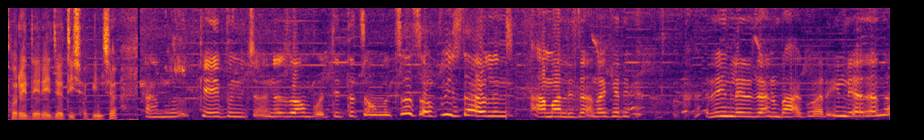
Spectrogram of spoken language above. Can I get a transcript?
थोरै धेरै जति सकिन्छ। हाम्रो केही पनि छैन सम्पत्ति त चम्च सब आमाले जाँदाखेरि ऋण लिएर जानु भएको इन्डिया जाँदा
